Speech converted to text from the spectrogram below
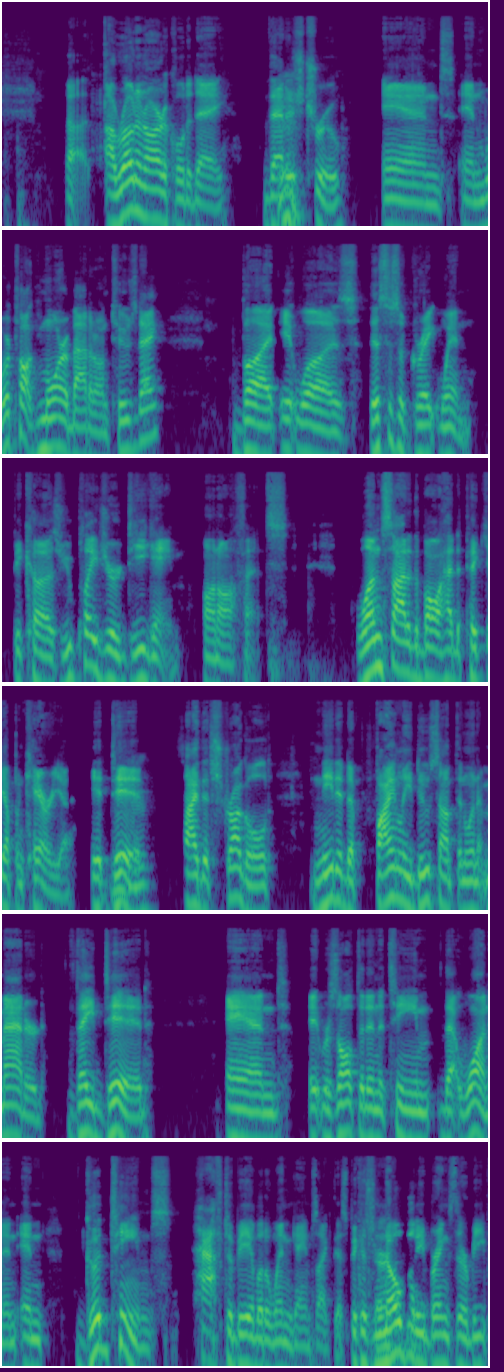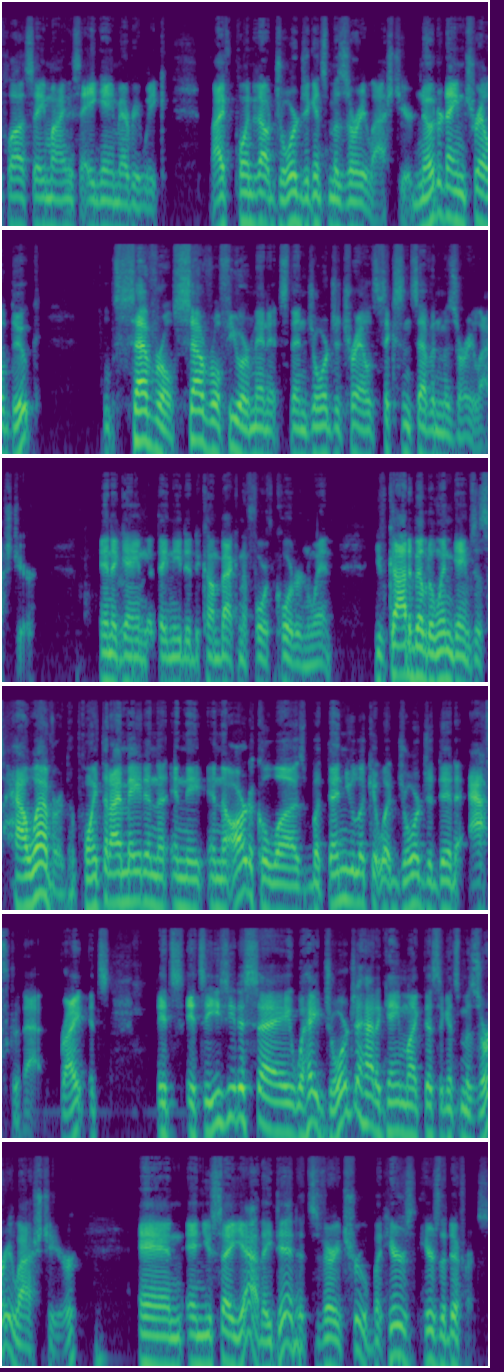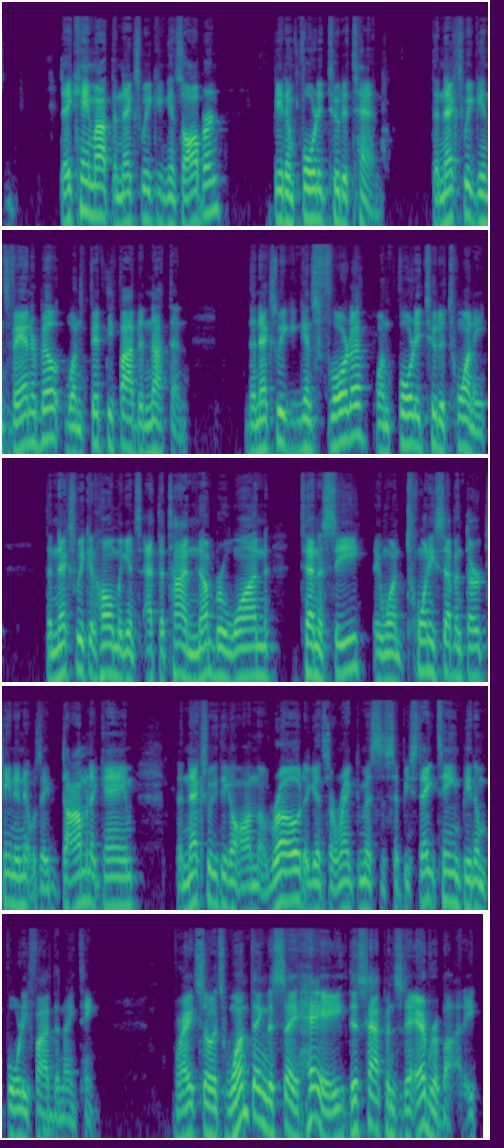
uh, I wrote an article today that Mm. is true, and and we'll talk more about it on Tuesday. But it was this is a great win because you played your D game on offense. One side of the ball had to pick you up and carry you. It did. Mhm. Side that struggled needed to finally do something when it mattered. They did, and it resulted in a team that won. And and good teams have to be able to win games like this because Sure. nobody brings their B plus, A minus, A game every week. I've pointed out Georgia against Missouri last year. Notre Dame trailed Duke, several, several fewer minutes than Georgia trailed six and seven Missouri last year in a mm-hmm. game that they needed to come back in the fourth quarter and win. You've got to be able to win games. This, however, the point that I made in the in the in the article was, but then you look at what Georgia did after that, right? It's it's it's easy to say, well, hey, Georgia had a game like this against Missouri last year, and and you say, yeah, they did. It's very true. But here's here's the difference. They came out the next week against Auburn, beat them 42 to 10. The next week against Vanderbilt, won 55 to nothing. The next week against Florida, won 42 to 20. The next week at home against, at the time, number one Tennessee, they won 27 13, and it was a dominant game. The next week, they go on the road against a ranked Mississippi State team, beat them 45 to 19. Right. So it's one thing to say, hey, this happens to everybody,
